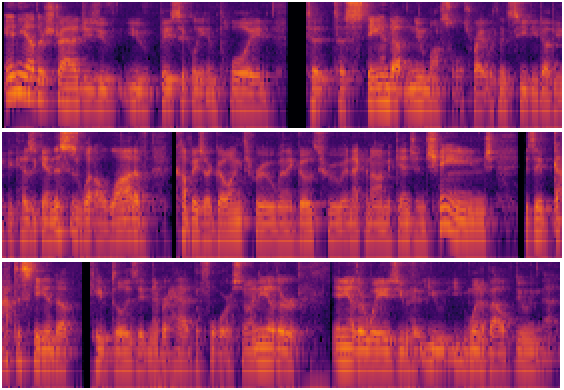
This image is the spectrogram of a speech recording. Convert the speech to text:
any other strategies you've you've basically employed to, to stand up new muscles right within cdw because again this is what a lot of companies are going through when they go through an economic engine change is they've got to stand up capabilities they've never had before so any other any other ways you you you went about doing that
